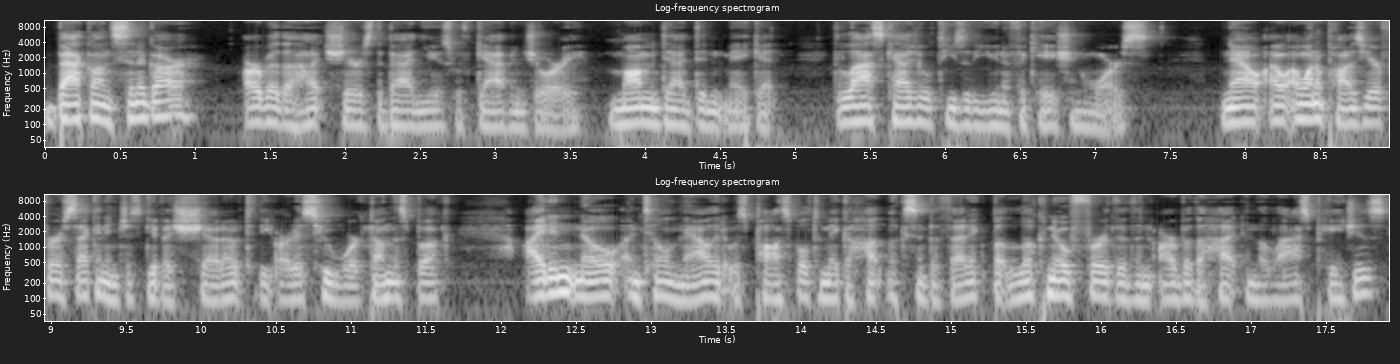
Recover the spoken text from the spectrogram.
Back on Cinnagar, Arba the Hutt shares the bad news with Gav and Jory. Mom and Dad didn't make it. The last casualties of the Unification Wars. Now, I, I want to pause here for a second and just give a shout out to the artists who worked on this book. I didn't know until now that it was possible to make a Hutt look sympathetic, but look no further than Arba the Hutt in the last pages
